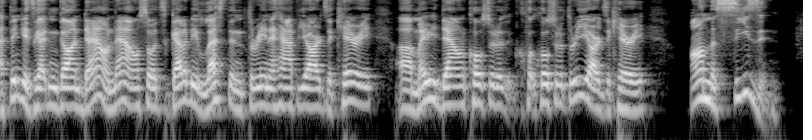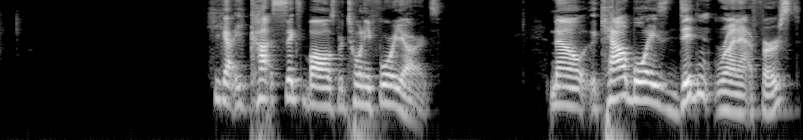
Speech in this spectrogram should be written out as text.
I think it's gotten gone down now, so it's got to be less than three and a half yards a carry, uh, maybe down closer to, cl- closer to three yards a carry on the season. He got, he caught six balls for 24 yards. Now, the Cowboys didn't run at first,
